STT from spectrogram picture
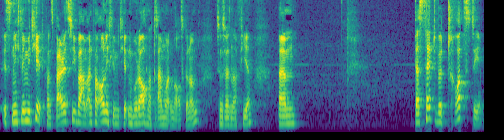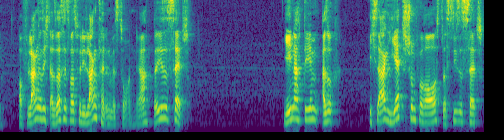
ist nicht limitiert. Conspiracy war am Anfang auch nicht limitiert und wurde auch nach drei Monaten rausgenommen, beziehungsweise nach vier. Ähm, das Set wird trotzdem auf lange Sicht, also das ist jetzt was für die Langzeitinvestoren, ja, dieses Set, je nachdem, also ich sage jetzt schon voraus, dass dieses Set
